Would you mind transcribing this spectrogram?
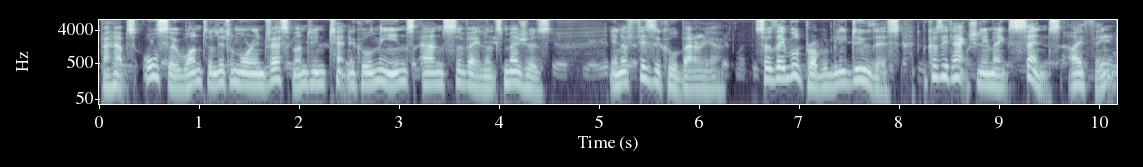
perhaps also want a little more investment in technical means and surveillance measures in a physical barrier. So they will probably do this, because it actually makes sense, I think.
